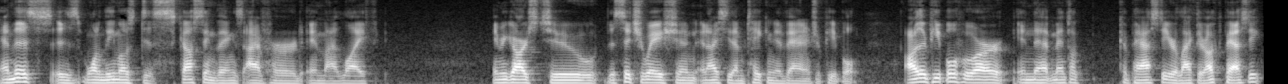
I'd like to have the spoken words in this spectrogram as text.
And this is one of the most disgusting things I've heard in my life in regards to the situation, and I see them taking advantage of people. Are there people who are in that mental capacity or lack thereof capacity?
